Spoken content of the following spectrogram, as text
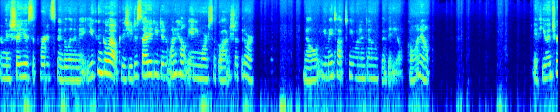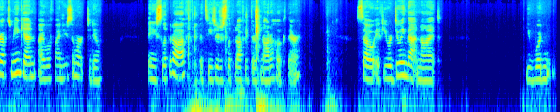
I'm going to show you a supported spindle in a minute. You can go out because you decided you didn't want to help me anymore, so go out and shut the door. No, you may talk to me when I'm done with the video. Go on out. If you interrupt me again, I will find you some work to do. Then you slip it off. It's easier to slip it off if there's not a hook there. So if you were doing that knot, you wouldn't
